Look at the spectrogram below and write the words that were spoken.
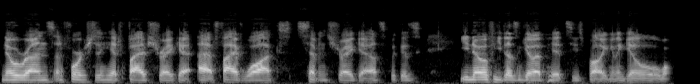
no runs. Unfortunately, he had five strikeout, uh, five walks, seven strikeouts because you know if he doesn't give up hits, he's probably going to get a little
